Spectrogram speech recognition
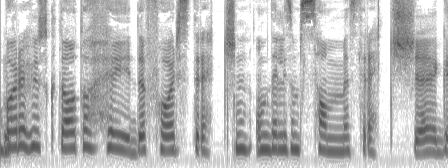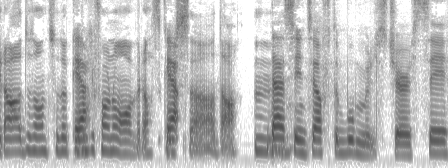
Og bare husk da å ta høyde for stretchen, om det er liksom samme stretchgrad og sånn, så dere Ja. ikke får noen overraskelser da. Mm. Der syns jeg ofte bomullsjersey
